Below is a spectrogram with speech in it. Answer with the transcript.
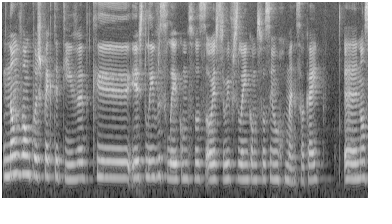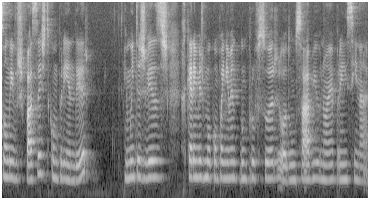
não vão com a expectativa de que este livro se lê como se fosse, ou estes livros se leem como se fossem um romance, ok? Uh, não são livros fáceis de compreender e muitas vezes requerem mesmo o acompanhamento de um professor ou de um sábio, não é? Para ensinar.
